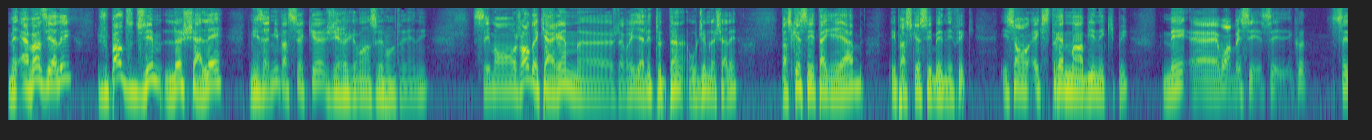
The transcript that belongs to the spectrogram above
Mais avant d'y aller, je vous parle du gym Le Chalet, mes amis, parce que j'ai recommencé à m'entraîner. C'est mon genre de carême. euh, je devrais y aller tout le temps au gym Le Chalet parce que c'est agréable et parce que c'est bénéfique. Ils sont extrêmement bien équipés. Mais, euh, ouais, ben c'est, écoute, c'est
